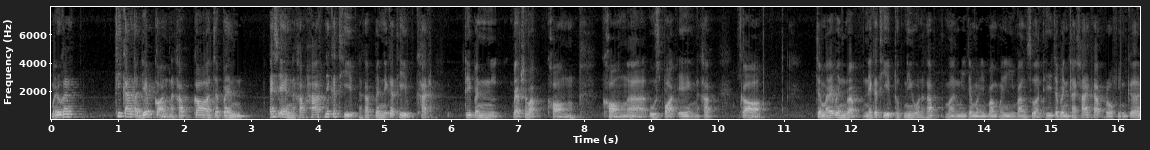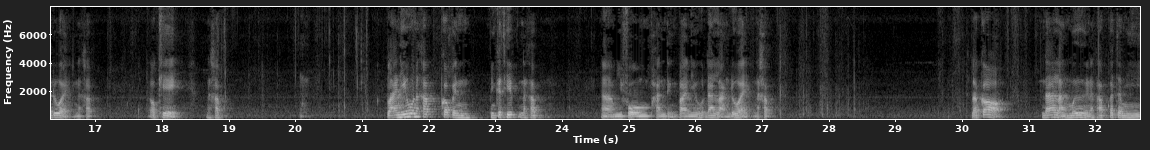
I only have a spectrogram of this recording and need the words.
มาดูกันที่การตัดเย็บก่อนนะครับ ก็จะเป็น SN นะครับ half negative นะครับ เป็น negative cut ที่เป็นแบบฉบับของของอูสปอร์ตเองนะครับ ก็จะไม่ได้เป็นแบบ negative ทุกนิ้วนะครับ มันมีจะมีบางส่วนที่จะเป็นคล้ายๆกับ roll finger ด้วยนะครับ โอเคนะครับ ลายนิ้วนะครับ ก็เป็น finger tip นะครับมีโฟมพันถึงปลายนิ้วด้านหลังด้วยนะครับ แล้วก็ด้านหลังมือนะครับ ก็จะมี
